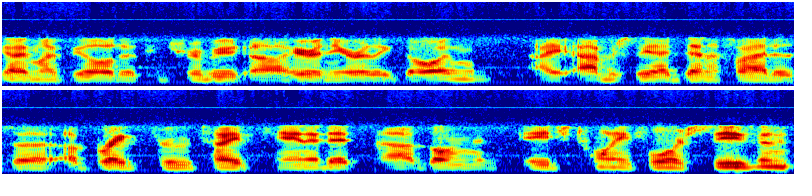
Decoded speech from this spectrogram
guy might be able to contribute uh, here in the early going. I obviously identified as a, a breakthrough type candidate uh, going into age 24 season.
